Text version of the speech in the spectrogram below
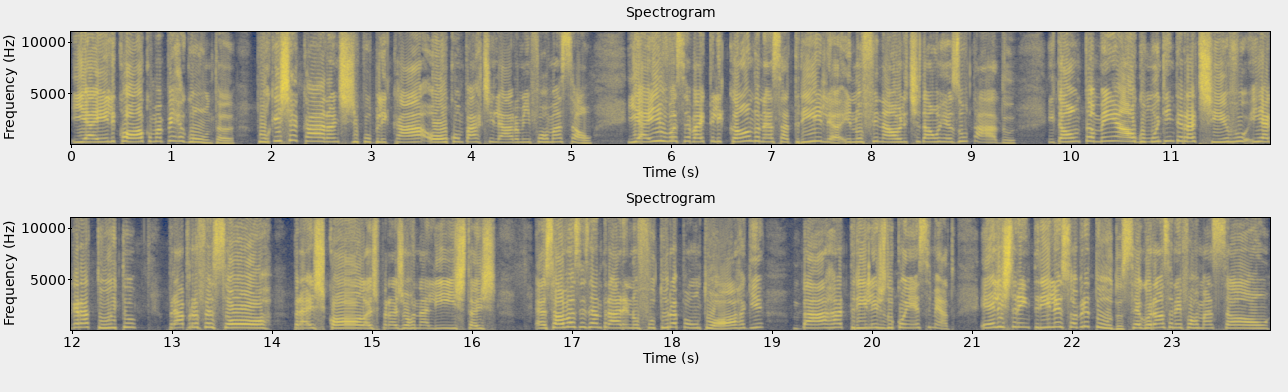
e aí ele coloca uma pergunta. Por que checar antes de publicar ou compartilhar uma informação? E aí você vai clicando nessa trilha e no final ele te dá um resultado. Então também é algo muito interativo e é gratuito para professor, para escolas, para jornalistas. É só vocês entrarem no futura.org barra trilhas do conhecimento. Eles têm trilhas sobre tudo, segurança na informação,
